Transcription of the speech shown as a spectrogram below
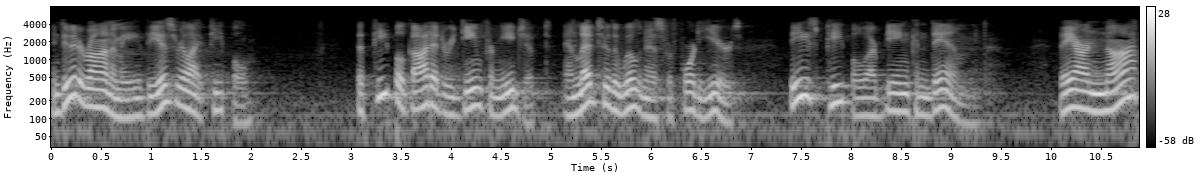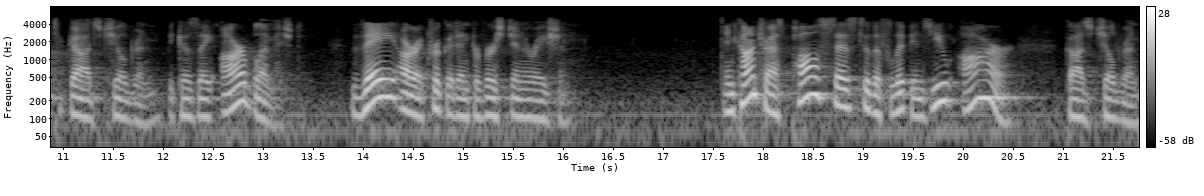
In Deuteronomy, the Israelite people the people God had redeemed from Egypt and led through the wilderness for 40 years, these people are being condemned. They are not God's children because they are blemished. They are a crooked and perverse generation. In contrast, Paul says to the Philippians, You are God's children,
